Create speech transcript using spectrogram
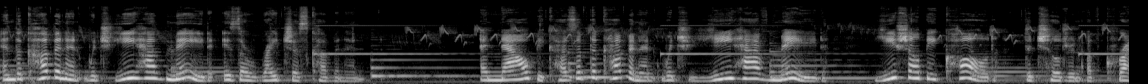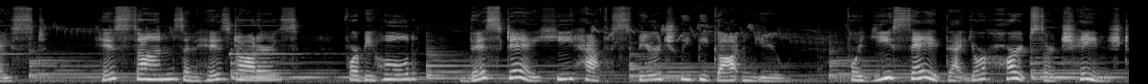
and the covenant which ye have made is a righteous covenant. And now, because of the covenant which ye have made, ye shall be called the children of Christ, his sons and his daughters. For behold, this day he hath spiritually begotten you. For ye say that your hearts are changed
